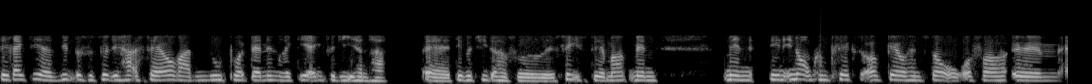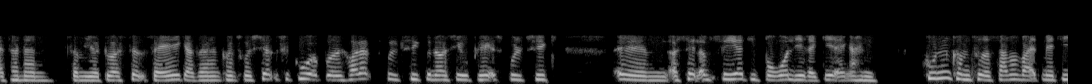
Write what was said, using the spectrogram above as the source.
det er vildt, at selvfølgelig har serveretten nu på at danne en regering, fordi han har øh, det parti, der har fået øh, flest stemmer, men, men det er en enorm kompleks opgave, han står overfor. Øh, altså han er, som jeg, du også selv sagde, ikke? Altså, han er en kontroversiel figur, både i hollandsk politik, men også i europæisk politik. Øhm, og selvom flere af de borgerlige regeringer, han kunne komme til at samarbejde med, de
